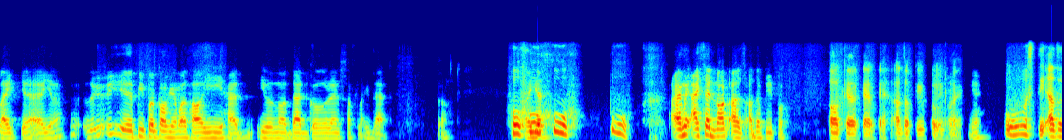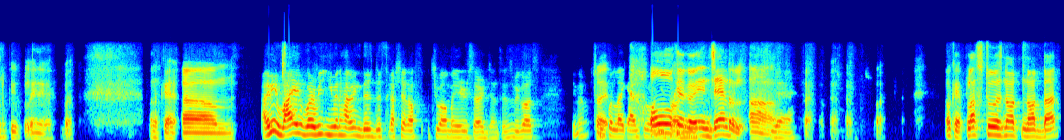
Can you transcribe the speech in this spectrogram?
Like, yeah, you know, people talking about how he had, he was not that good and stuff like that. Who, I who, who, who? I mean, I said not us, other people. Okay, okay, okay. Other people, right? Yeah. Who was the other people anyway? But okay. Um. I mean, why were we even having this discussion of Tchouameni resurgence? Is because you know Right. people like Antoine. Oh, okay, okay. In general, ah. Yeah. Fair, fair, fair, right. Okay, plus two is not not bad,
